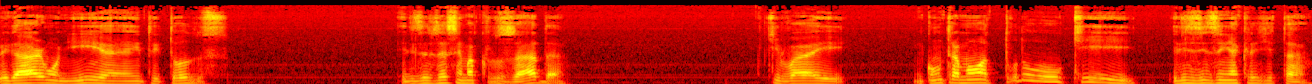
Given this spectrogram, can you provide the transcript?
pegar a harmonia entre todos, eles exercem uma cruzada que vai em contramão a tudo o que eles dizem acreditar,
